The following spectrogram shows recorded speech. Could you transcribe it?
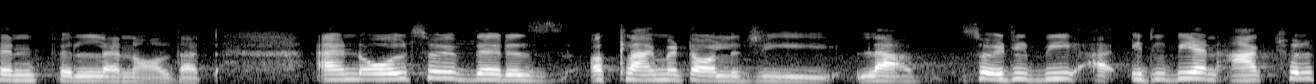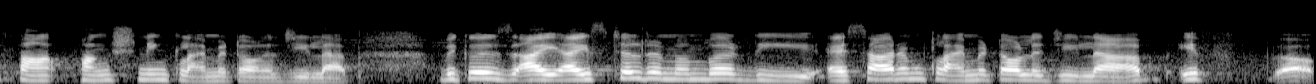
and fill and all that and also if there is a climatology lab. So it will be it will be an actual fu- functioning climatology lab. Because I, I still remember the srm climatology lab. If uh,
